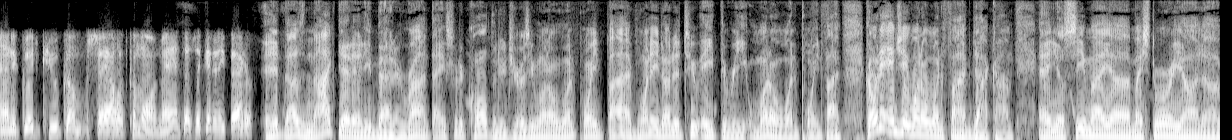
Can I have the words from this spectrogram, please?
And a good cucumber salad. Come on, man. Does it get any better? It does not get any better. Ron, thanks for the call to New Jersey 101.5, 1 800 283 101.5. Go to NJ1015.com and you'll see my uh, my story on uh,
